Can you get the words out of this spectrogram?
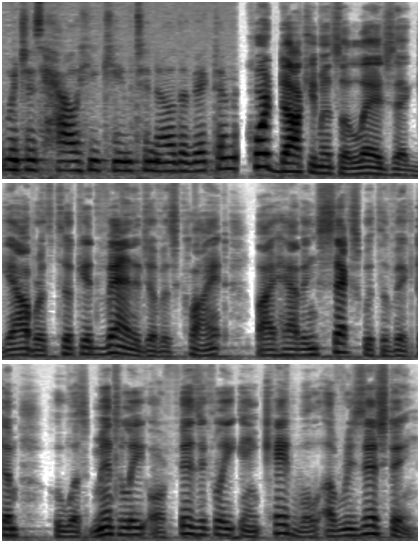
which is how he came to know the victim. Court documents allege that Galbreath took advantage of his client by having sex with the victim who was mentally or physically incapable of resisting.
